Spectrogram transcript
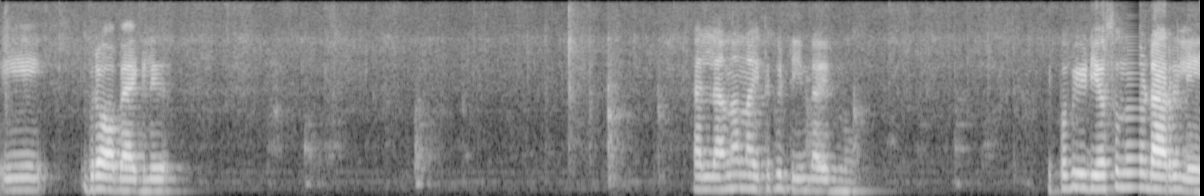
ഈ ഗ്രോ ബാഗിൽ എല്ലാം നന്നായിട്ട് കിട്ടിയിട്ടുണ്ടായിരുന്നു. ഇപ്പൊ വീഡിയോസ് ഒന്നും ഇടാറില്ലേ?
